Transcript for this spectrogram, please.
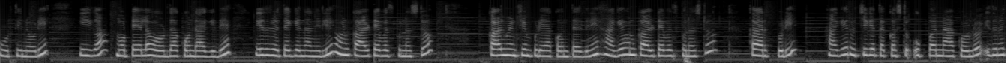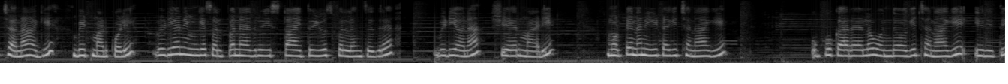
ಪೂರ್ತಿ ನೋಡಿ. ಈಗ ಮೊಟ್ಟೆ ಎಲ್ಲ ಹೊಡೆದಾಕೊಂಡಾಗಿದೆ. ಇದ್ರ ಜೊತೆಗೆ ನಾನಿಲ್ಲಿ ಒಂದು ಕಾಲು ಟೇಬಲ್ ಸ್ಪೂನಷ್ಟು ಕಾಳು ಮೆಣಸಿನ ಪುಡಿ ಹಾಕೊತ ಇದ್ದೀನಿ. ಹಾಗೆ ಒಂದು ಕಾಲು ಟೇಬಲ್ ಸ್ಪೂನಷ್ಟು ಖಾರದ ಪುಡಿ. ಹಾಗೆ ರುಚಿಗೆ ತಕ್ಕಷ್ಟು ಉಪ್ಪನ್ನು ಹಾಕ್ಕೊಂಡು ಇದನ್ನು ಚೆನ್ನಾಗಿ ಬೀಟ್ ಮಾಡ್ಕೊಳ್ಳಿ. ವಿಡಿಯೋ ನಿಮಗೆ ಸ್ವಲ್ಪನಾದರೂ ಇಷ್ಟ ಆಯಿತು, ಯೂಸ್ಫುಲ್ ಅನಿಸಿದ್ರೆ ವಿಡಿಯೋನ ಶೇರ್ ಮಾಡಿ. ಮೊಟ್ಟೆನ ನೀಟಾಗಿ ಚೆನ್ನಾಗಿ ಉಪ್ಪು, ಖಾರ ಎಲ್ಲ ಒಂದೋಗಿ ಚೆನ್ನಾಗಿ ಈ ರೀತಿ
